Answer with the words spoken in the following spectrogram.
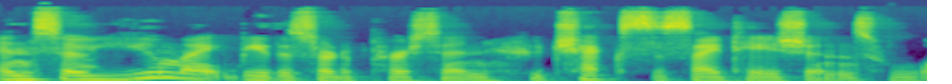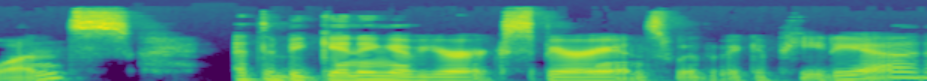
And so you might be the sort of person who checks the citations once at the beginning of your experience with Wikipedia.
